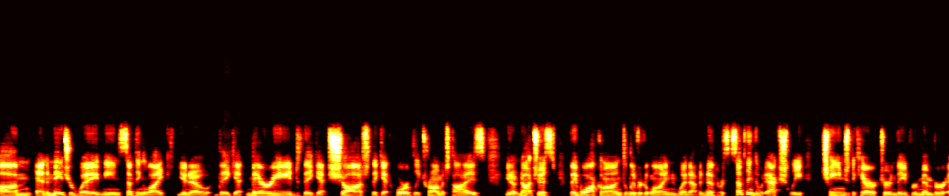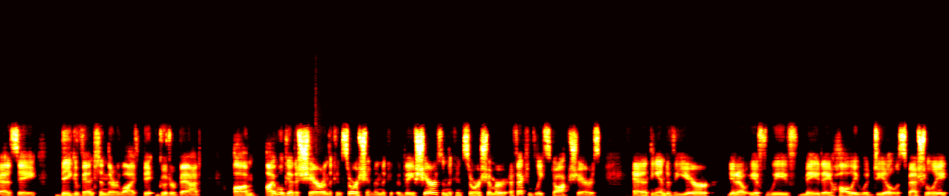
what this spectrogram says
um, and a major way means something like, you know, they get married, they get shot, they get horribly traumatized, you know, not just they walk on, delivered a line, and went out, but in other words, something that would actually change the character and they'd remember as a big event in their life, good or bad. Um, I will get a share in the consortium. And the, the shares in the consortium are effectively stock shares. And at the end of the year, you know, if we've made a Hollywood deal, especially,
